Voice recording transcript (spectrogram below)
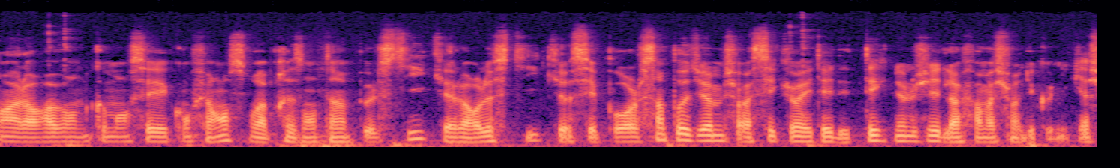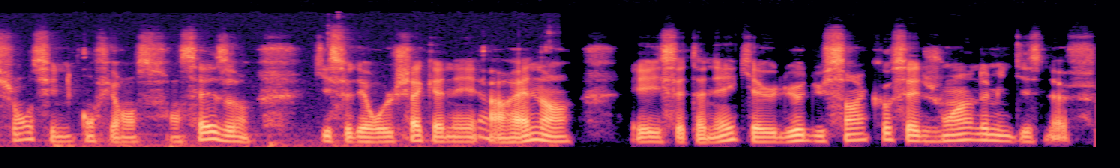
alors avant de commencer les conférences, on va présenter un peu le stick. Alors le stick, c'est pour le symposium sur la sécurité des technologies de l'information et des communications. C'est une conférence française qui se déroule chaque année à Rennes et cette année qui a eu lieu du 5 au 7 juin 2019.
